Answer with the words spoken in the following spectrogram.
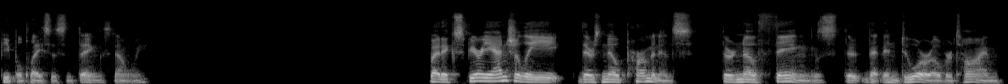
people, places, and things, don't we? But experientially, there's no permanence. There are no things that, that endure over time.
